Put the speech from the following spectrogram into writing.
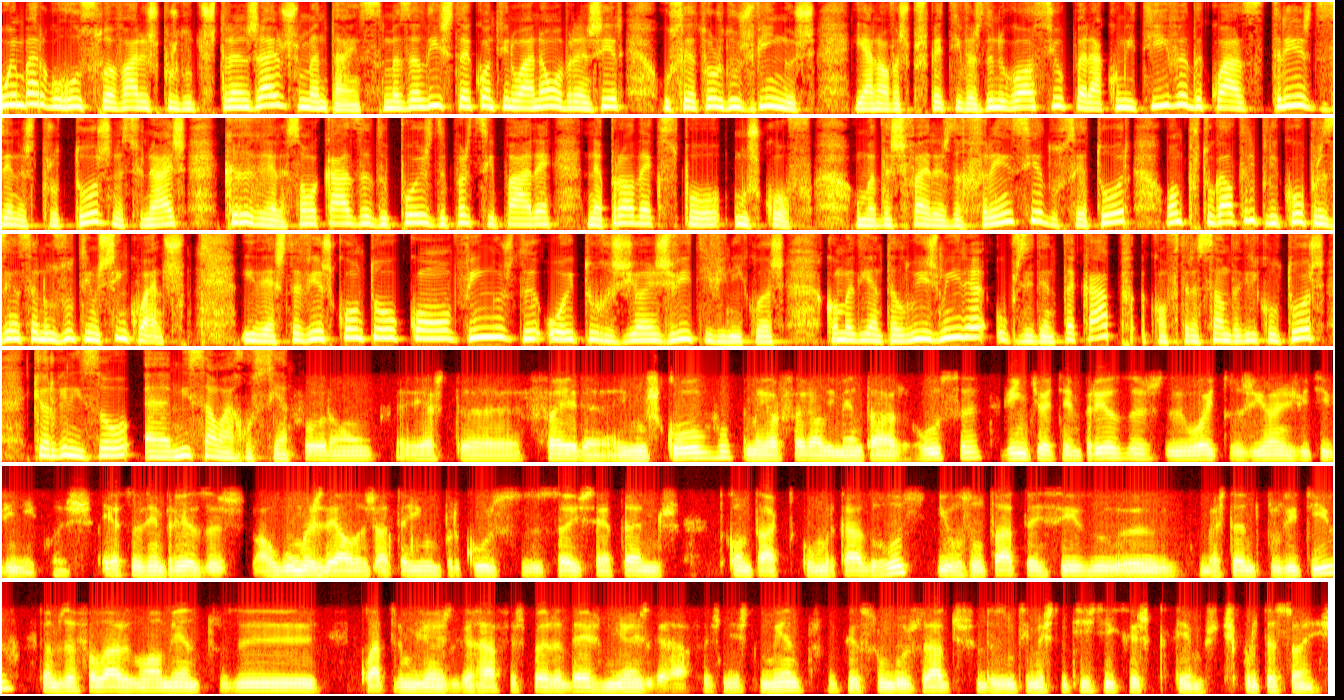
O embargo russo a vários produtos estrangeiros mantém-se, mas a lista continua a não abranger o setor dos vinhos e há novas perspectivas de negócio para a comitiva de quase três dezenas de produtores nacionais que regressam a casa depois de participarem na Prodexpo Moscovo, uma das feiras de referência do setor, onde Portugal triplicou presença nos últimos cinco anos. E desta vez contou com vinhos de oito regiões vitivinícolas, como adianta Luís Mira, o presidente da CAP, a Confederação de Agricultores, que organizou a missão à Rússia. Foram esta feira em Moscovo, a maior feira alimentar russa, 28 empresas de oito regiões vitivinícolas. Essas empresas, algumas delas já têm um percurso de 6, 7 anos de contacto com o mercado russo e o resultado tem sido uh, bastante positivo. Estamos a falar de um aumento de 4 milhões de garrafas para 10 milhões de garrafas. Neste momento, penso um dos dados das últimas estatísticas que temos de exportações.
